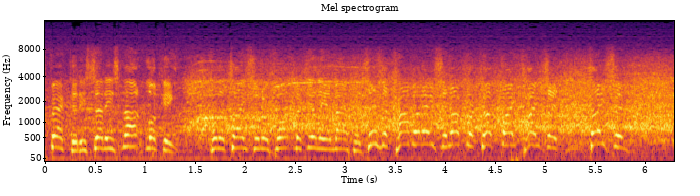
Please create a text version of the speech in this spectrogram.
expected. He said he's not looking for the Tyson fought McNeely and Mathis. Here's a combination uppercut by Tyson. Tyson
